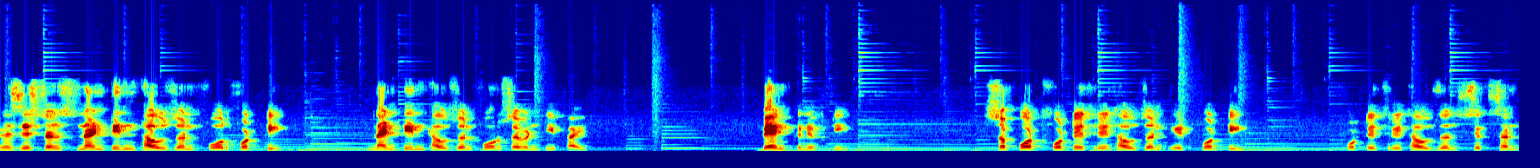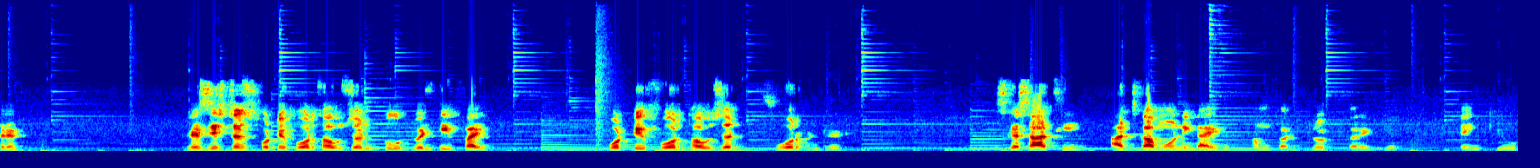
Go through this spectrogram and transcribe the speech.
resistance 19,440, 19,475, bank Nifty support 43,840, 43,600, resistance 44,225 44,400 इसके साथ ही आज का मॉर्निंग गाइड हम कंक्लूड करेंगे. Thank you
